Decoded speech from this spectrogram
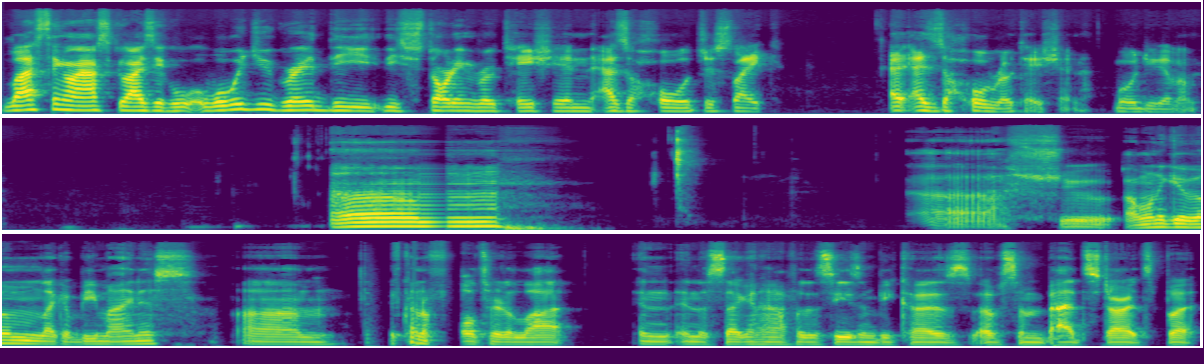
last thing I'll ask you, Isaac, what would you grade the the starting rotation as a whole, just like as a whole rotation? What would you give them? Um, uh, shoot, I want to give them like a B minus. Um, they've kind of faltered a lot in in the second half of the season because of some bad starts, but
